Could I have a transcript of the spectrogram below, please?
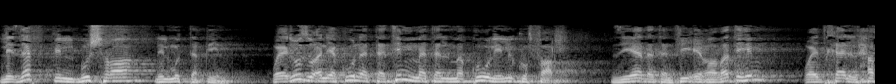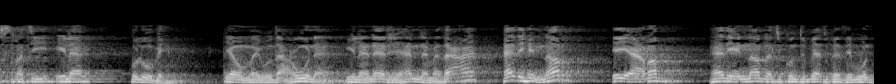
لزف البشرى للمتقين ويجوز أن يكون تتمة المقول للكفار زيادة في إغاظتهم وإدخال الحسرة إلى قلوبهم. يوم يدعون إلى نار جهنم دعا هذه النار إيه إعراب هذه النار التي كنتم بها تكذبون.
